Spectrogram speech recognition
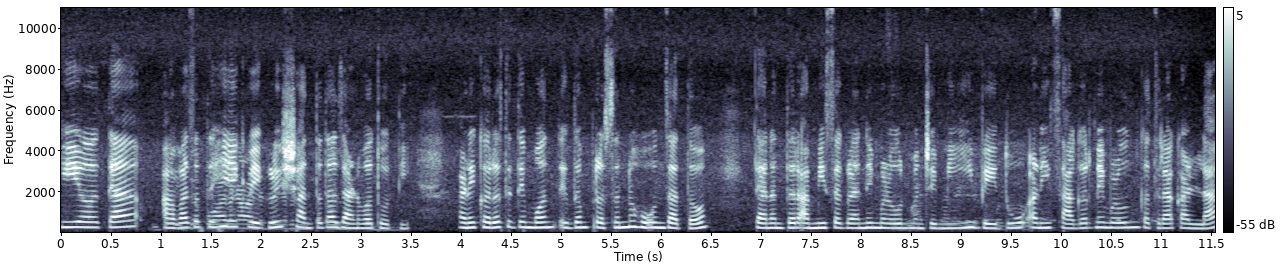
की त्या आवाजातही एक वेगळीच शांतता जाणवत होती. आणि खरंच तिथे मन एकदम प्रसन्न होऊन जातं. त्यानंतर आम्ही सगळ्यांनी मिळून म्हणजे मी वेदू आणि सागरने मिळून कचरा काढला.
